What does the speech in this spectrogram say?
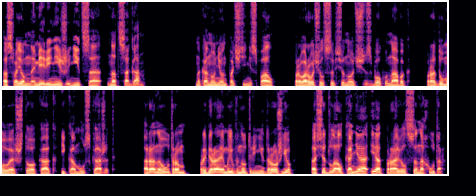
о своем намерении жениться на Цаган. Накануне он почти не спал, проворочился всю ночь сбоку на бок, продумывая, что, как и кому скажет. А рано утром, пробираемый внутренней дрожью, оседлал коня и отправился на хутор.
